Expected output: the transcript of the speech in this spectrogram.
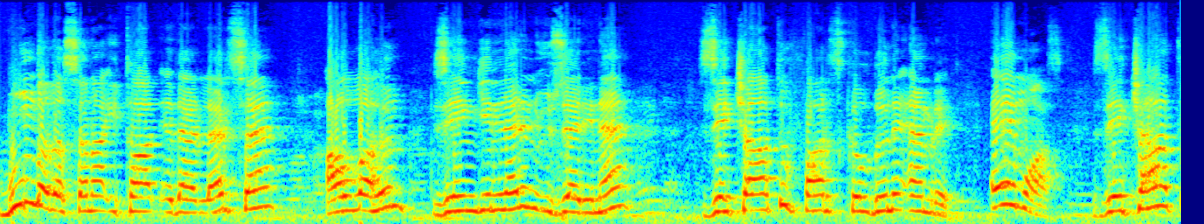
bunda da sana itaat ederlerse Allah'ın zenginlerin üzerine zekatı farz kıldığını emret. Ey Muaz zekat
